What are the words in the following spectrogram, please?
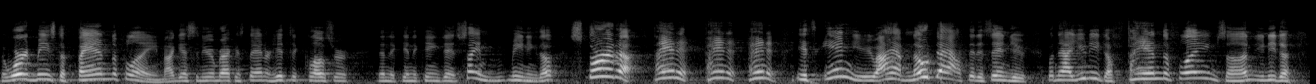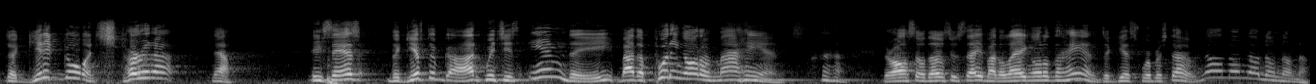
The word means to fan the flame. I guess the New American Standard hits it closer than the, in the King James. Same meaning, though. Stir it up. Fan it, fan it, fan it. It's in you. I have no doubt that it's in you. But now you need to fan the flame, son. You need to, to get it going. Stir it up. Now, he says, the gift of God, which is in thee by the putting on of my hands. there are also those who say, by the laying on of the hands, the gifts were bestowed. No, no, no, no, no, no.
